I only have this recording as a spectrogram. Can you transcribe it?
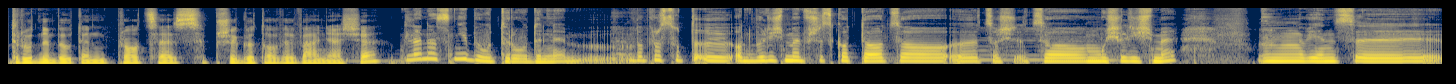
Trudny był ten proces przygotowywania się? Dla nas nie był trudny. Po prostu y, odbyliśmy wszystko to, co, y, co, co musieliśmy, mm, więc y,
